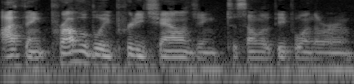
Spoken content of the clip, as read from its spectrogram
I think, probably pretty challenging to some of the people in the room.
